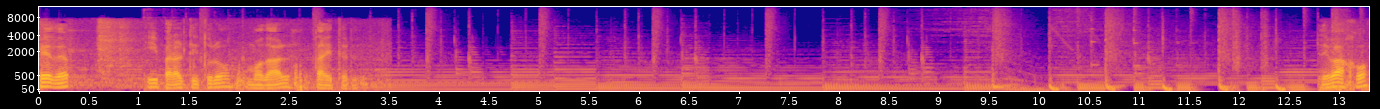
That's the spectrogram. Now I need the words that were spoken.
header y para el título modal title. Debajo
